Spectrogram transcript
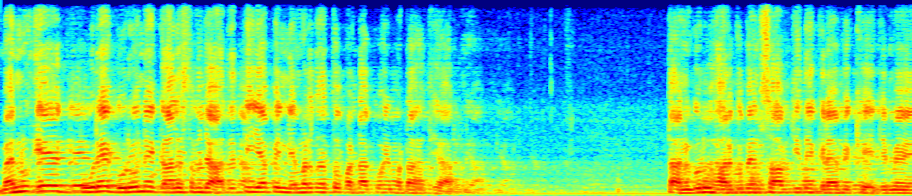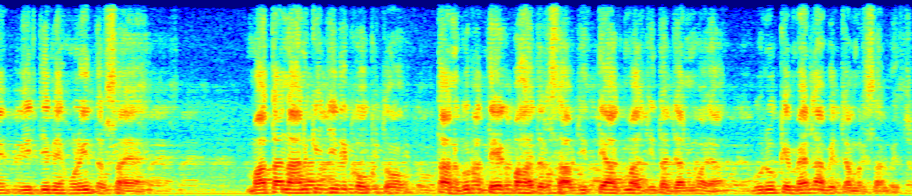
ਮੈਨੂੰ ਇਹ ਪੂਰੇ ਗੁਰੂ ਨੇ ਗੱਲ ਸਮਝਾ ਦਿੱਤੀ ਹੈ ਵੀ ਨਿਮਰਤਾ ਤੋਂ ਵੱਡਾ ਕੋਈ ਵੱਡਾ ਹਥਿਆਰ ਨਹੀਂ। ਧੰਨ ਗੁਰੂ ਹਰਗੋਬਿੰਦ ਸਾਹਿਬ ਜੀ ਦੇ ਗ੍ਰਹਿ ਵਿਖੇ ਜਿਵੇਂ ਵੀਰ ਜੀ ਨੇ ਹੁਣੇ ਦਰਸਾਇਆ ਹੈ, ਮਾਤਾ ਨਾਨਕੀ ਜੀ ਦੀ ਕੋਖ ਤੋਂ ਧੰਨ ਗੁਰੂ ਤੇਗ ਬਹਾਦਰ ਸਾਹਿਬ ਜੀ, ਤਿਆਗਮਲ ਜੀ ਦਾ ਜਨਮ ਹੋਇਆ, ਗੁਰੂ ਕੇ ਮਹਿਲਾਂ ਵਿੱਚ, ਅੰਮ੍ਰਿਤਸਰ ਵਿੱਚ।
